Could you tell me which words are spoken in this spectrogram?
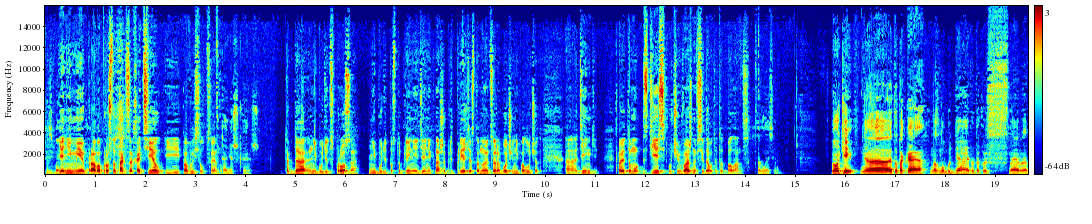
Избавить, я не имею да. права просто так захотел и повысил цену. Конечно, конечно тогда не будет спроса, не будет поступления денег, наше предприятие становится, рабочие не получат а, деньги. Поэтому здесь очень важно всегда вот этот баланс. Согласен. Ну окей, э, это такая на злобу дня, это такой, наверное,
